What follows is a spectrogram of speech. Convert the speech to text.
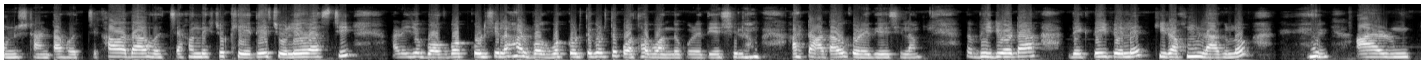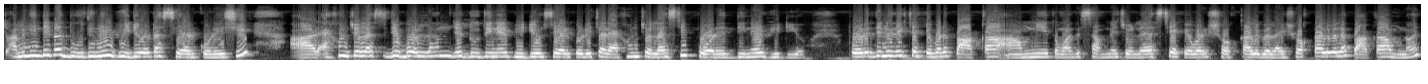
অনুষ্ঠানটা হচ্ছে। খাওয়া দাওয়া হচ্ছে। এখন দেখছ খেয়ে দিয়ে চলেও আসছি। আর এই যে বক বক করছিলাম আর বক বক করতে করতে কথা বন্ধ করে দিয়েছিলাম আর টাটাও করে দিয়েছিলাম। তো ভিডিওটা দেখতেই পেলে কীরকম লাগল। আর আমি কিন্তু এটা দুদিনের ভিডিওটা শেয়ার করেছি। আর এখন চলে আসছি যে বললাম যে দুদিনের ভিডিও শেয়ার করেছি, আর এখন চলে আসছি পরের দিনের ভিডিও পরের দিনে দেখছি একেবারে পাকা আম নিয়ে তোমাদের সামনে চলে আসছি, একেবারে সকালবেলায়। সকালবেলা পাকা আম নয়,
